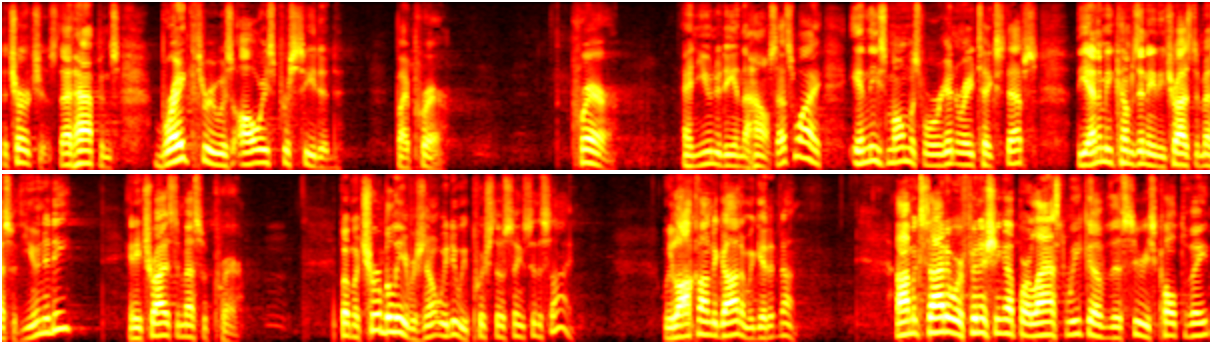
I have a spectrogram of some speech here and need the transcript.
the churches. That happens. Breakthrough is always preceded by prayer. Prayer and unity in the house. That's why in these moments where we're getting ready to take steps, the enemy comes in and he tries to mess with unity and he tries to mess with prayer. But mature believers, you know what we do? We push those things to the side. We lock onto God and we get it done. I'm excited. We're finishing up our last week of the series Cultivate.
